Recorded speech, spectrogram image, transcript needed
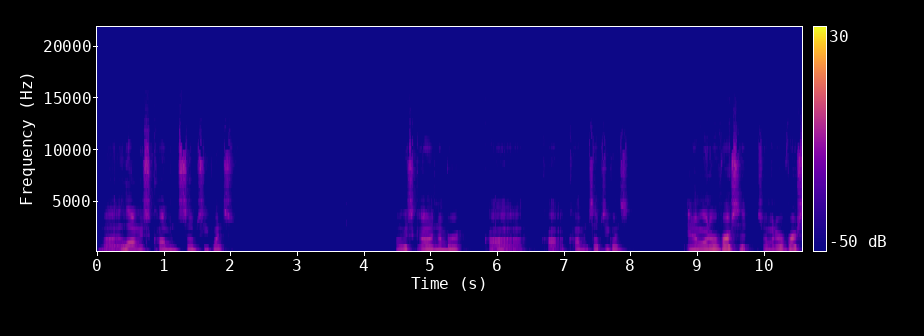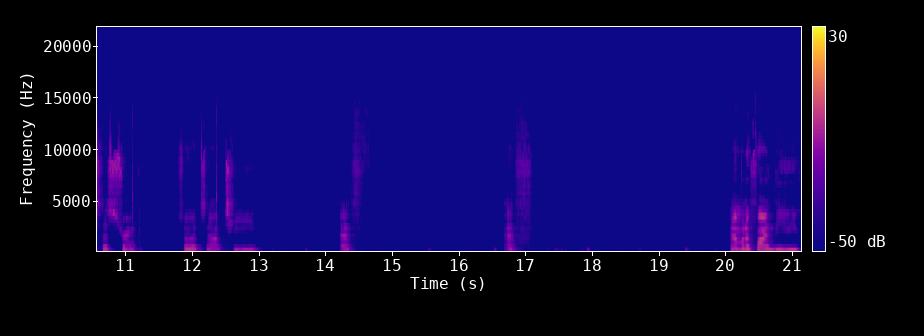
my longest common subsequence. Longest uh, number uh, co common subsequence and I'm going to reverse it. So I'm going to reverse this string. So it's now T, F, F. And I'm going to find the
